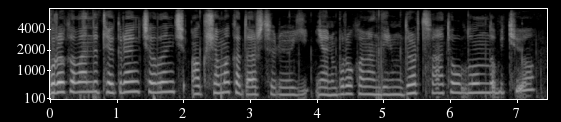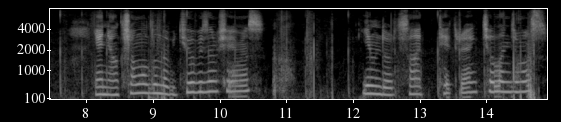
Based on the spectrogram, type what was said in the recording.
Brookhaven'de tek renk challenge akşama kadar sürüyor. Yani Brookhaven'de 24 saat olduğunda bitiyor. Yani akşam olduğunda bitiyor bizim şeyimiz. 24 saat tek renk challenge'ımız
